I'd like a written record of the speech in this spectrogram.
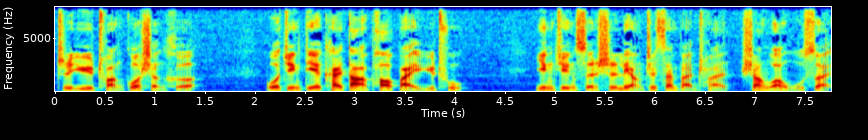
直欲闯过省河。我军叠开大炮百余出，英军损失两只三板船，伤亡无算，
